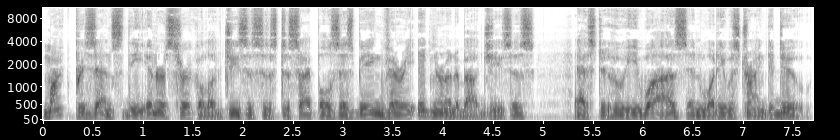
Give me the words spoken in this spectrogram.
Mark presents the inner circle of Jesus' disciples as being very ignorant about Jesus, as to who he was and what he was trying to do.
